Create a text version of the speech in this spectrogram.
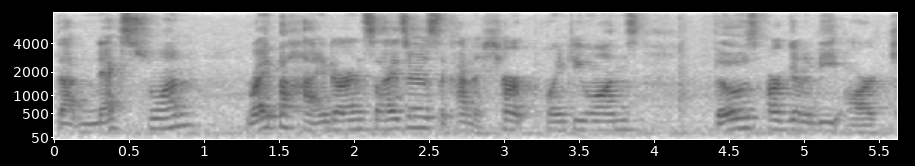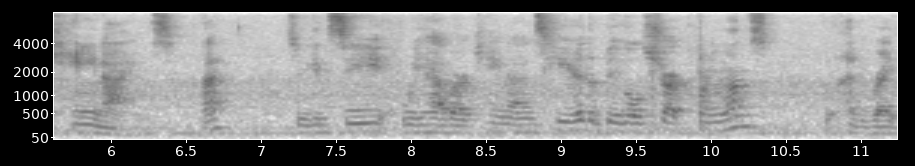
That next one, right behind our incisors, the kind of sharp pointy ones, those are going to be our canines. Okay? So you can see we have our canines here, the big old sharp pointy ones. Go ahead and write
